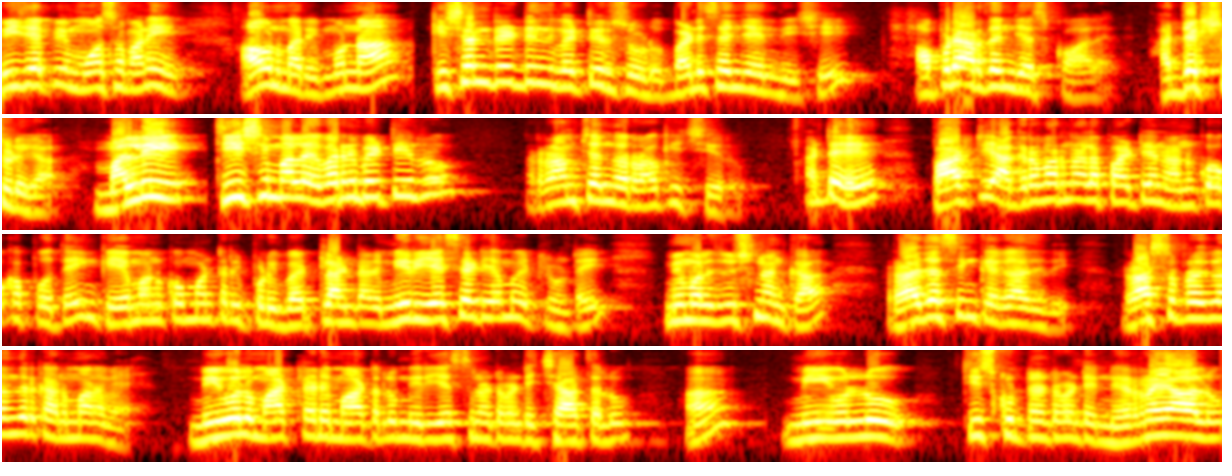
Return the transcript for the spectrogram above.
బీజేపీ మోసమని. అవును మరి మొన్న కిషన్ రెడ్డిని పెట్టిరు చూడు బండి సంజయ్ని తీసి. అప్పుడే అర్థం చేసుకోవాలి అధ్యక్షుడిగా. మళ్ళీ తీసి మళ్ళీ ఎవరిని పెట్టిండ్రు రామచంద్రరావుకి ఇచ్చిర్రు. అంటే పార్టీ అగ్రవర్ణాల పార్టీ అని అనుకోకపోతే ఇంకేమనుకోమంటారు? ఇప్పుడు ఎట్లా అంటారు? మీరు చేసేటి ఏమో ఎట్లుంటాయి? మిమ్మల్ని చూసినాక రాజాసింగ్కే కాదు ఇది. రాష్ట్ర ప్రజలందరికీ అనుమానమే. మీ వాళ్ళు మాట్లాడే మాటలు మీరు చేస్తున్నటువంటి చేతలు మీ వాళ్ళు తీసుకుంటున్నటువంటి నిర్ణయాలు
